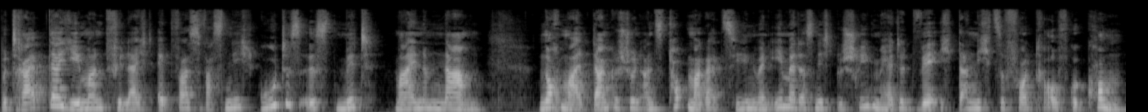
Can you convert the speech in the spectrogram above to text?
betreibt da jemand vielleicht etwas, was nicht Gutes ist mit meinem Namen. Nochmal, Dankeschön ans Top-Magazin. Wenn ihr mir das nicht geschrieben hättet, wäre ich da nicht sofort drauf gekommen.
